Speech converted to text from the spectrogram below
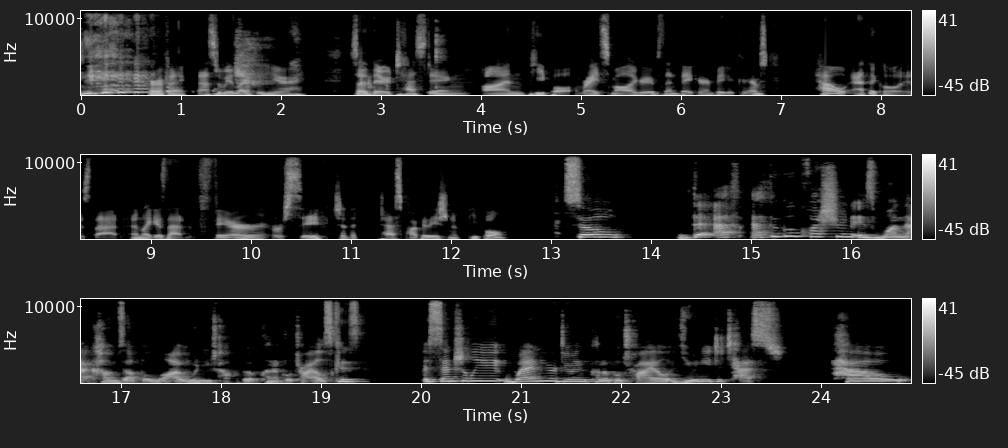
perfect that's what we'd like to hear so they're testing on people, right? Smaller groups, than bigger and bigger groups. How ethical is that? And like, is that fair or safe to the test population of people? So the eth- ethical question is one that comes up a lot when you talk about clinical trials because essentially when you're doing a clinical trial you need to test how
